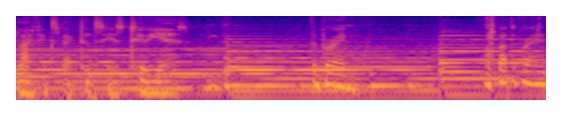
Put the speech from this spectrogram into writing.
Life expectancy is two years. The brain. What about the brain?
